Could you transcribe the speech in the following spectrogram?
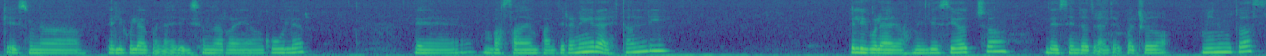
que es una película con la dirección de Ryan Coogler, eh, basada en Pantera Negra de Stan Lee. Película de 2018 de 134 minutos,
